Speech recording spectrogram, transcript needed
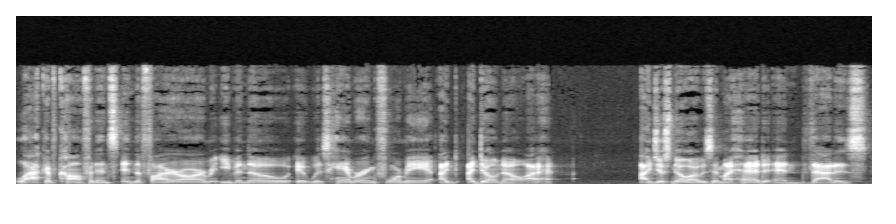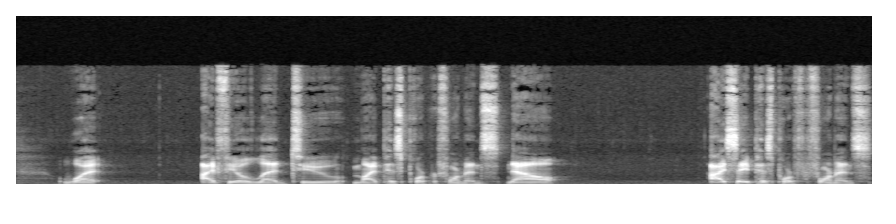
lack of confidence in the firearm, even though it was hammering for me. I, I don't know. I I just know I was in my head, and that is what I feel led to my piss poor performance. Now, I say piss poor performance.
